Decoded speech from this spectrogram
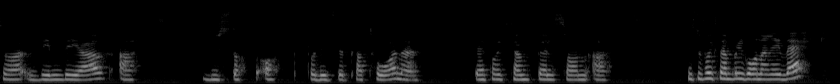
så vil det gjøre at du stopper opp på disse platåene. Det er f.eks. sånn at hvis du f.eks. går ned i vekt,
